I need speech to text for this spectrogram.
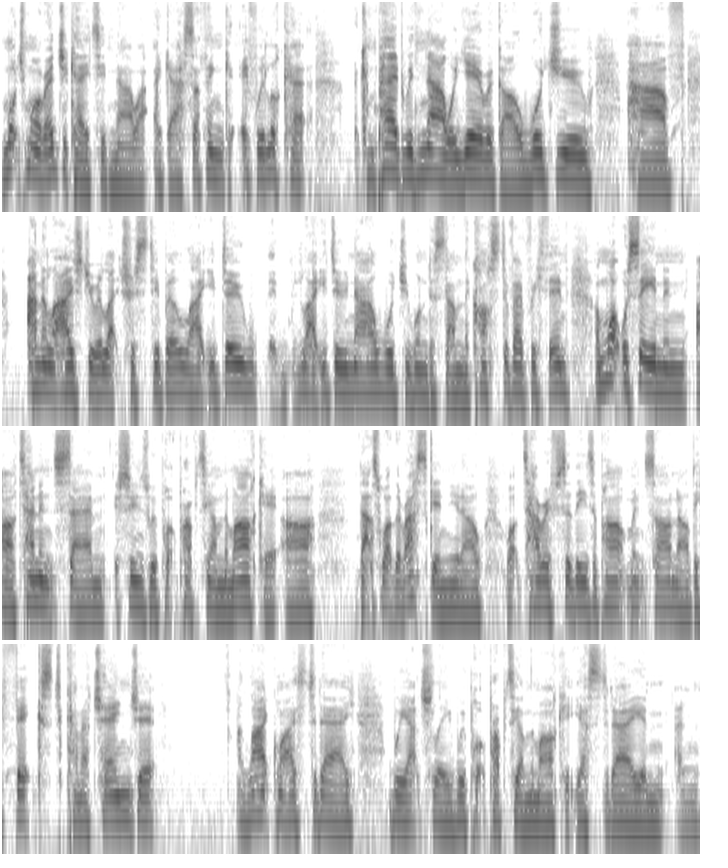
much more educated now. I guess I think if we look at compared with now a year ago, would you have analysed your electricity bill like you do like you do now? Would you understand the cost of everything? And what we're seeing in our tenants um, as soon as we put property on the market are that's what they're asking you know what tariffs are these apartments on? Are they fixed? Can i change it? And likewise today we actually we put a property on the market yesterday and and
